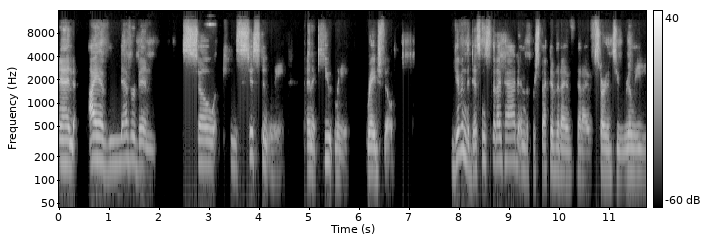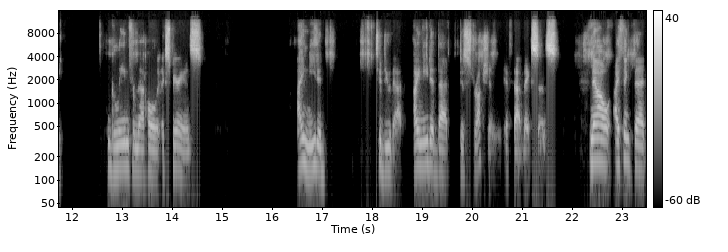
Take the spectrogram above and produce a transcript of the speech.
And I have never been so consistently and acutely rage filled. Given the distance that I've had and the perspective that I've that I've started to really glean from that whole experience, I needed to do that. I needed that destruction, if that makes sense. Now, I think that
